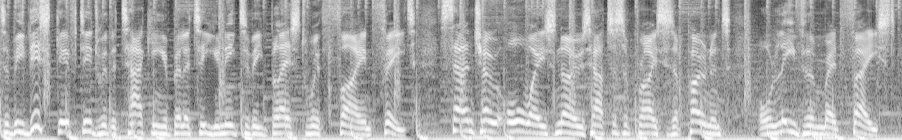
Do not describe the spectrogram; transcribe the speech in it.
To be this gifted with attacking ability, you need to be blessed with fine feet. Sancho always knows how to surprise his opponent or leave them red faced,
